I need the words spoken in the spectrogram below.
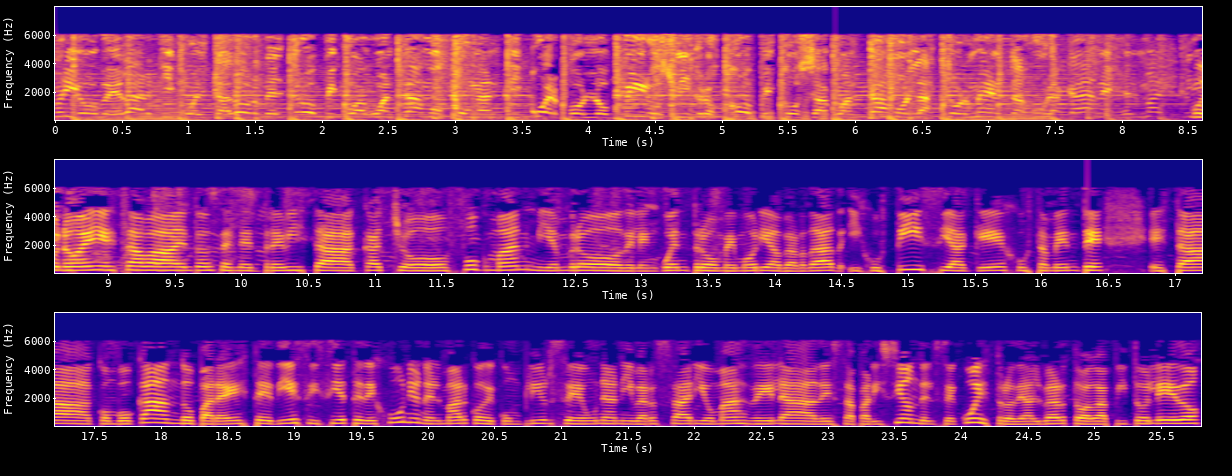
frío del Ártico, el calor del trópico. Aguantamos con anticuerpos los virus microscópicos. Aguantamos las tormentas, huracanes. Bueno, ahí estaba entonces la entrevista a Cacho Fugman, miembro del encuentro Memoria, Verdad y Justicia, que justamente está convocando para este 17 de junio en el marco de cumplirse un aniversario más de la desaparición del secuestro de Alberto Agapito Ledo.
